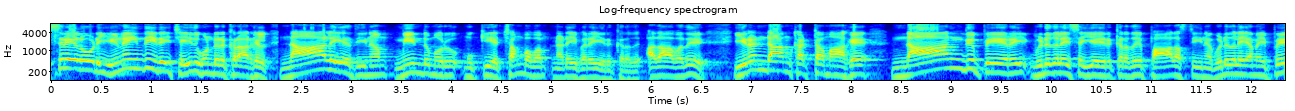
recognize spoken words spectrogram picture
இஸ்ரேலோடு இணைந்து இதை செய்து கொண்டிருக்கிறார்கள். நாளைய தினம் மீண்டும் ஒரு முக்கிய சம்பவம் நடைபெற இருக்கிறது. அதாவது இரண்டாம் கட்டமாக நான்கு பேரை விடுதலை செய்ய இருக்கிறது பாலஸ்தீன விடுதலை அமைப்பு.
